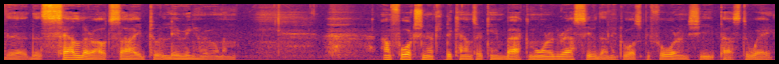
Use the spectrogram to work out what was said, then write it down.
the, the cellar outside to a living room and unfortunately the cancer came back more aggressive than it was before and she passed away.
